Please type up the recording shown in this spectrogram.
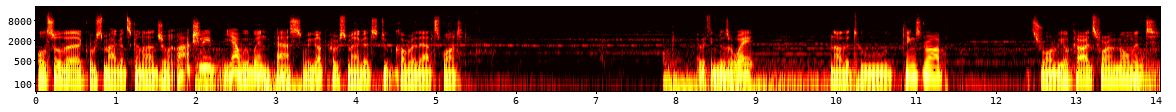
Also, the Corpse Maggot's gonna join... Actually, yeah, we win. Pass. We got Corpse Maggot to cover that spot. Everything goes away. Now the two things drop. Let's draw real cards for a moment.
